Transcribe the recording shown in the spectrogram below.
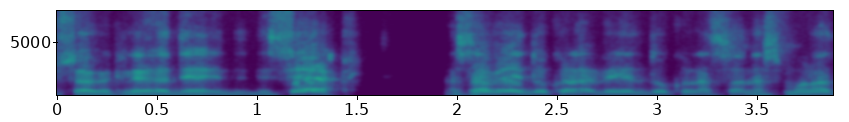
ceux avec les, cercles. À ce moment-là,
